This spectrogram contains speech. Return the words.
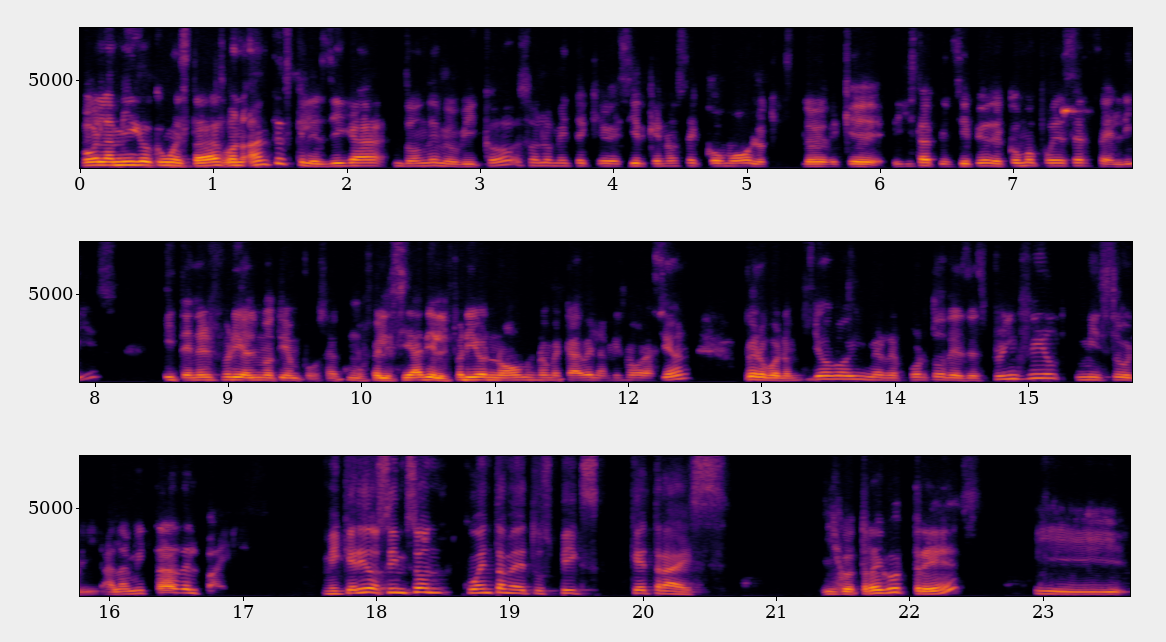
Hola amigo, ¿cómo estás? Bueno, antes que les diga dónde me ubico, solamente quiero decir que no sé cómo, lo que, lo que dijiste al principio, de cómo puedes ser feliz y tener frío al mismo tiempo. O sea, como felicidad y el frío no, no me cabe en la misma oración. Pero bueno, yo hoy me reporto desde Springfield, Missouri, a la mitad del país. Mi querido Simpson, cuéntame de tus picks. ¿Qué traes? Hijo, traigo tres y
